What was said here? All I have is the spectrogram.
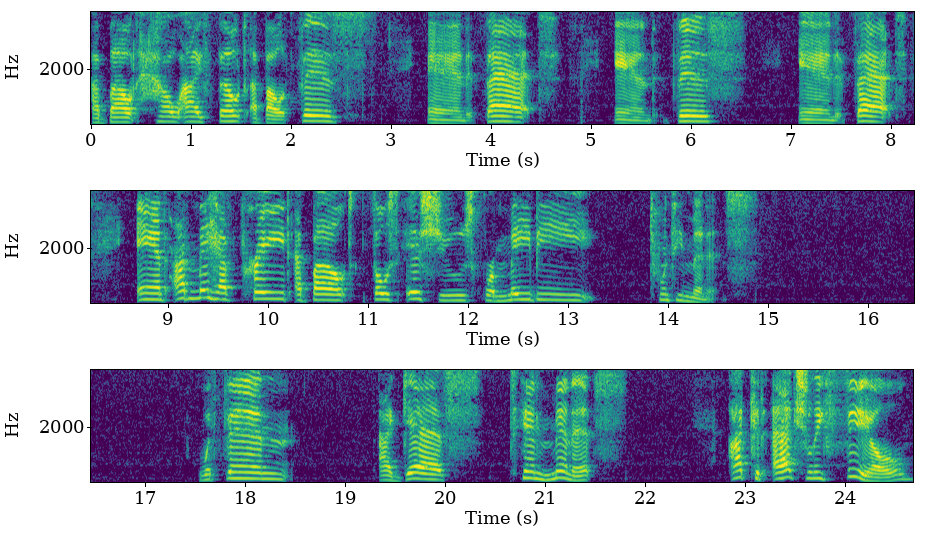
about how I felt about this and that and this and that. And I may have prayed about those issues for maybe 20 minutes. Within, I guess, 10 minutes, I could actually feel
